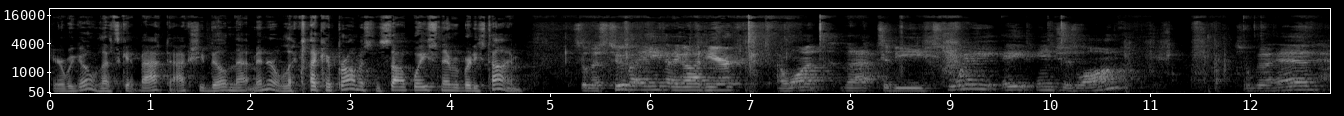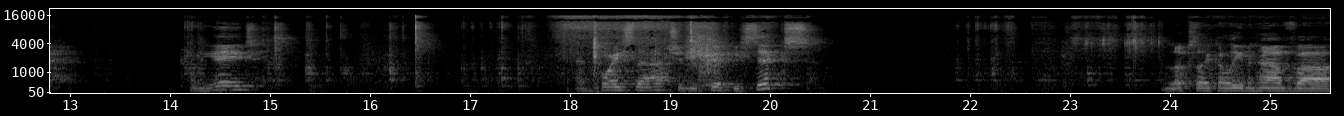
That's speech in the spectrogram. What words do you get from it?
here we go. Let's get back to actually building that mineral like, like I promised and stop wasting everybody's time. So this two by eight that I got here, I want that to be 28 inches long. So go ahead, 28. And twice that should be 56. It looks like I'll even have uh,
